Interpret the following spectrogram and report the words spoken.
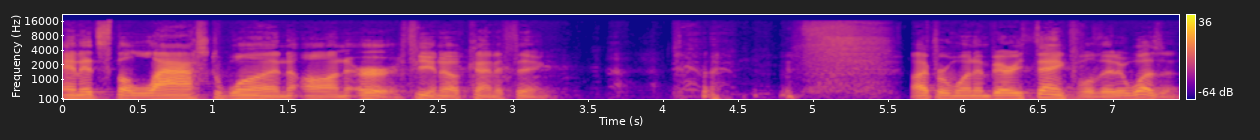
and it's the last one on earth, you know, kind of thing. I, for one, am very thankful that it wasn't.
